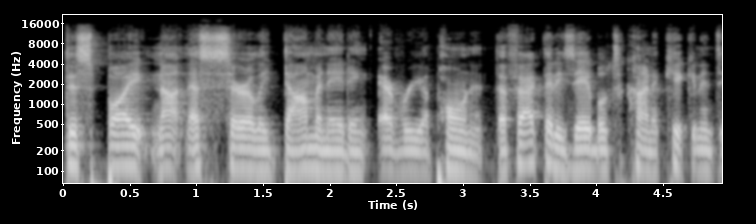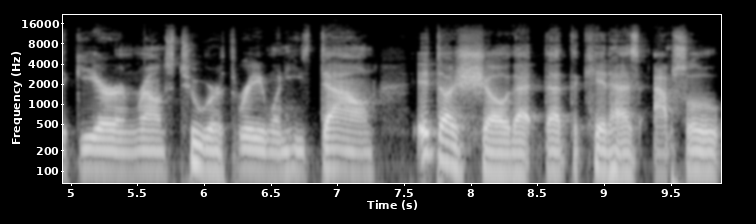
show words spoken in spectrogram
despite not necessarily dominating every opponent. The fact that he's able to kind of kick it into gear in rounds two or three when he's down it does show that that the kid has absolute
